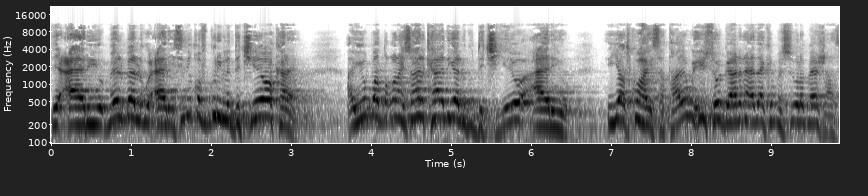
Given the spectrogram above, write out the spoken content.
dee caariyo meel baa lagu caariyey sidii qof guri la dejiyey oo kale ayuunbaad noqonaysa halkaa adigaa lagu dejiyey oo caariyo. Iyaad ku haysataayo wixii soo gaadhana adaa ka mas'uula meeshaas.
